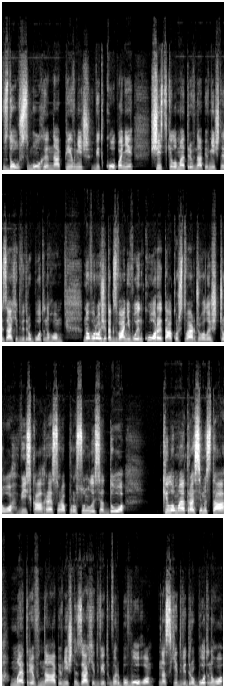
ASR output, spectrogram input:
вздовж смуги на північ від Копані, 6 кілометрів на північний захід від Роботиного. Ну, ворожі так звані воєнкори також стверджували, що війська агресора просунулися до кілометра 700 метрів на північний захід від Вербового, на схід від Роботиного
